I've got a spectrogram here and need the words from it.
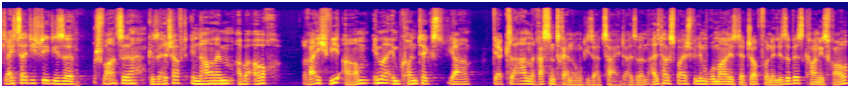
Gleichzeitig steht diese schwarze Gesellschaft in Harlem aber auch reich wie arm immer im Kontext ja der klaren Rassentrennung dieser Zeit. Also ein Alltagsbeispiel im Roman ist der Job von Elizabeth, Carneys Frau.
